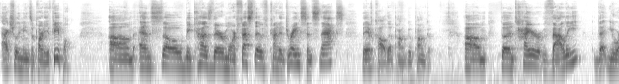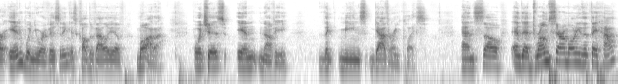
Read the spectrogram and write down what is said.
actually means a party of people. Um, and so, because they're more festive kind of drinks and snacks, they have called it Pongu Pongu. Um, the entire valley that you are in when you are visiting is called the Valley of Moara, which is in Navi, that means gathering place. And so, and the drum ceremony that they have,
